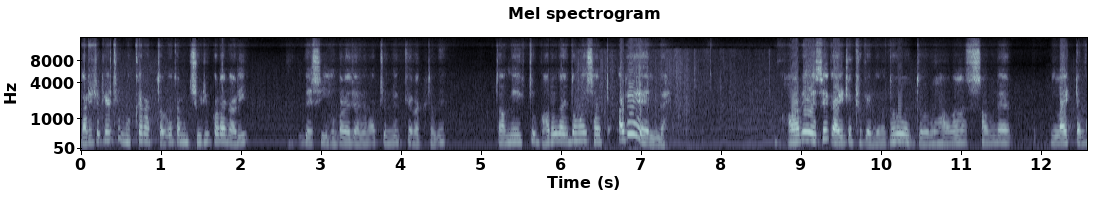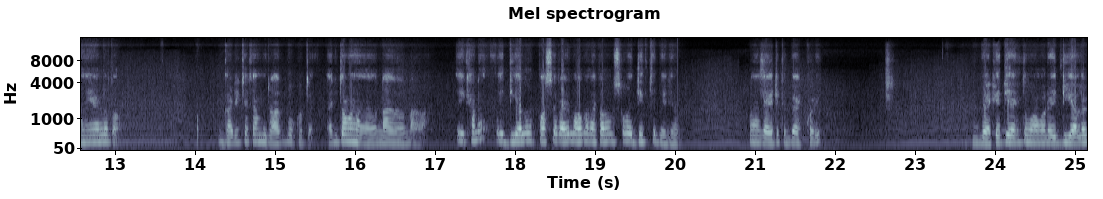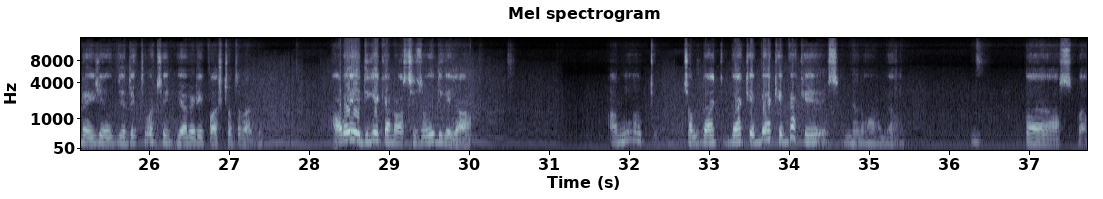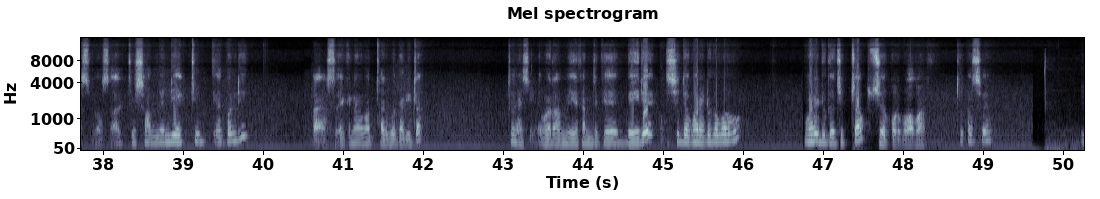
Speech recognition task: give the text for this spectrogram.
গাড়িটাকে একটু মুখে রাখতে হবে কারণ চুরি করা গাড়ি বেশি ইয়ে করা যাবে না একটু মুখে রাখতে হবে। তো আমি একটু ঘরের একদম ওই সাইড আরে। ঘরে এসে গাড়িটা ঠুকে দিল তো দূর আমার সামনে লাইটটা ভেঙে গেল তো। গাড়িটাকে আমি রাখব কোথায়? একদম হ্যাঁ, না না না। এখানে এই দেয়ালের পাশে রাখলে হবে না কারণ সবাই দেখতে পেয়ে যাবে। আমি গাড়িটাকে ব্যাক করি। ব্যাকে দিয়ে একদম আমার ওই দেয়ালের এই যে দেখতে পাচ্ছি দেয়ালের এই পাশটাতে রাখব। আরে এদিকে কেন আসছিস? ওই দিকে যা একটু চল ব্যাক ব্যাকে ব্যাকে ব্যাকে। বাস বাস বাস আর একটু সামনে নিয়ে একটু এ করলি? ব্যাস, এখানে আমার থাকবে গাড়িটা। ঠিক আছে, এবার আমি এখান থেকে বেরিয়ে সিধে ঘরে ঢুকে পড়ব। ঘরে ঢুকে চুপচাপ শুয়ে পড়ব আবার। ঠিক আছে?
